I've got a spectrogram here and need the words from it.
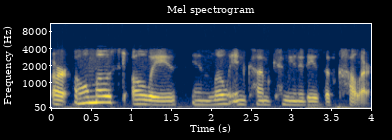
are almost always in low income communities of color.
